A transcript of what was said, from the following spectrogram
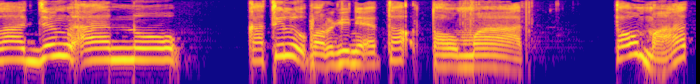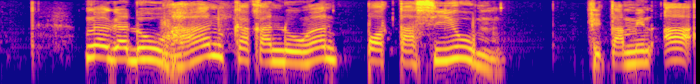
lajeng anu katilu pergi nyaeta tomat tomat ngagaduhan kakandungan potasium. Vitamin A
